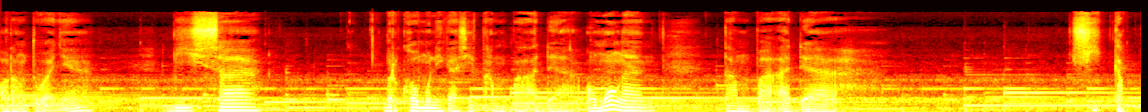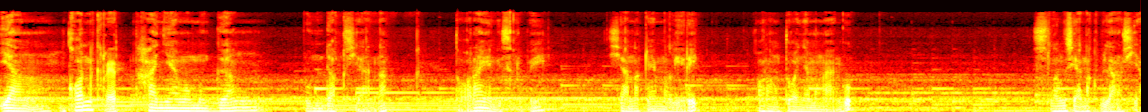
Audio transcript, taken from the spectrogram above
orang tuanya bisa berkomunikasi tanpa ada omongan, tanpa ada sikap yang konkret, hanya memegang pundak si anak atau orang yang disurvei, si anak yang melirik, orang tuanya mengangguk. selalu si anak bilang siap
